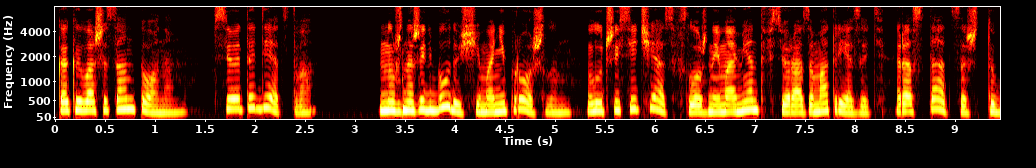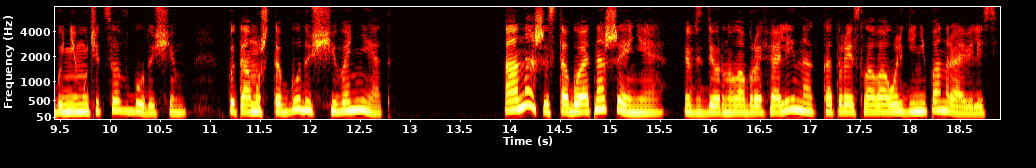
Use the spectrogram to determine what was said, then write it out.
«Как и ваши с Антоном. Все это детство. Нужно жить будущим, а не прошлым. Лучше сейчас, в сложный момент, все разом отрезать, расстаться, чтобы не мучиться в будущем, потому что будущего нет. «А наши с тобой отношения?» — вздернула бровь Алина, которой слова Ольги не понравились.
